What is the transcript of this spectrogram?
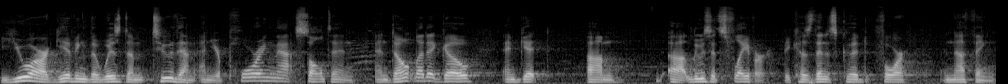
you are giving the wisdom to them, and you're pouring that salt in, and don't let it go and get um, uh, lose its flavor because then it's good for nothing.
